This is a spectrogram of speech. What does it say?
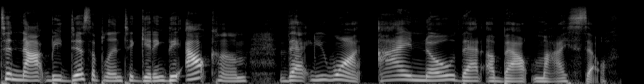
to not be disciplined to getting the outcome that you want. I know that about myself.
